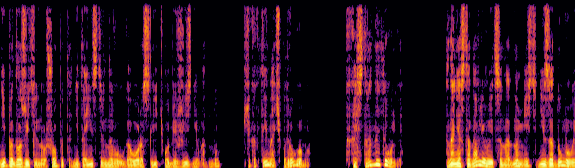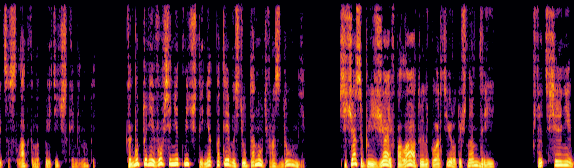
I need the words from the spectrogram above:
Ни продолжительного шепота, ни таинственного уговора слить обе жизни в одну. Все как-то иначе, по-другому. Какая странная эта Ольга. Она не останавливается на одном месте, не задумывается сладко над поэтической минутой. Как будто у ней вовсе нет мечты, нет потребности утонуть в раздумье. Сейчас и поезжай в палату, и на квартиру, точно Андрей. Что это все они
